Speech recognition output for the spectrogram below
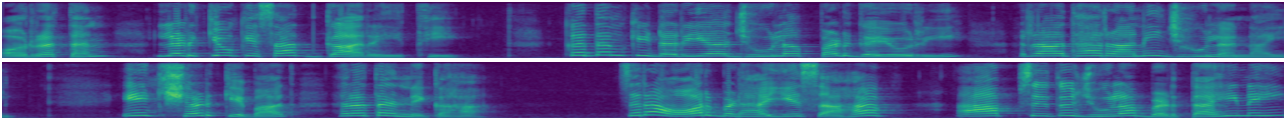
और रतन लड़कियों के साथ गा रही थी। कदम की डरिया झूला पड़ गयो री, राधा रानी झूलन आई। एक क्षण के बाद रतन ने कहा जरा और बढ़ाइए साहब, आपसे तो झूला बढ़ता ही नहीं।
